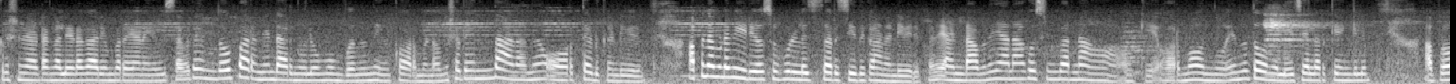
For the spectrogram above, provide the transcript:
കൃഷ്ണനാട്ടം കളിയുടെ കാര്യം പറയുകയാണെങ്കിൽ സവർ എന്തോ പറഞ്ഞിട്ടുണ്ടായിരുന്നല്ലോ മുമ്പ് എന്ന് നിങ്ങൾക്ക് ഓർമ്മ ഉണ്ടാവും പക്ഷെ അതെന്താണെന്ന് ഓർത്തെടുക്കേണ്ടി വരും. അപ്പോൾ നമ്മുടെ വീഡിയോസ് ഫുള്ള് സെർച്ച് ചെയ്ത് കാണേണ്ടി വരും. അപ്പോൾ രണ്ടാമത് ഞാൻ ആ ക്വസ്റ്റ്യൻ പറഞ്ഞാൽ ആ ഓക്കെ ഓർമ്മ വന്നു എന്ന് തോന്നില്ലേ ചിലർക്കെങ്കിലും? അപ്പോൾ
